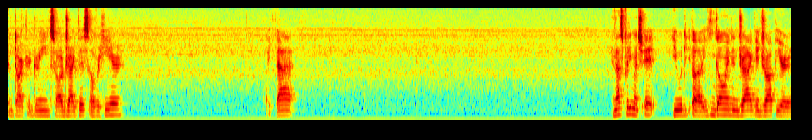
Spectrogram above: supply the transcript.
a darker green so I'll drag this over here like that and that's pretty much it you would uh, you can go in and drag and drop your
